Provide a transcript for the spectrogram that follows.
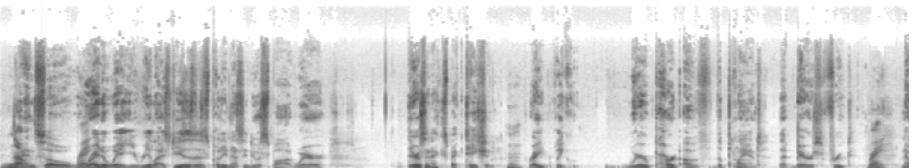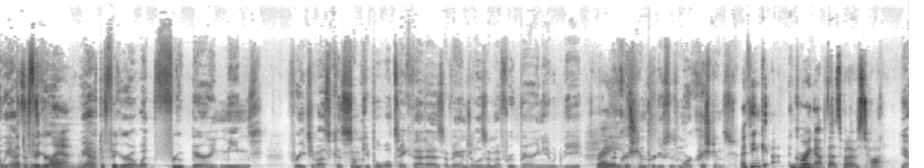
No. And so Right. right. away you realize Jesus is putting us into a spot where there's an expectation, Hmm. right? Like we're part of the plant that bears fruit. Right. Now we have That's to figure plan, out we yeah. have to figure out what fruit bearing means for each of us because some people will take that as evangelism of fruit bearing. It would be Right. a Christian produces more Christians. I think growing up, that's what I was taught. Yeah.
